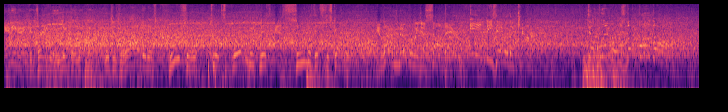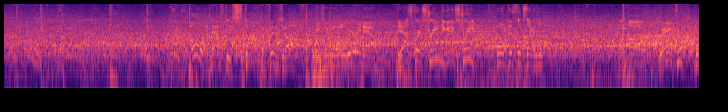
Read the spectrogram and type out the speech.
anything can turn into a lethal weapon. Which is why it is crucial to explore weakness as soon as it's discovered. And what a maneuver we just saw there. Andy's able to counter. Nasty stop to finish it off. He's looking a little weary now. You ask for extreme, you get extreme. Though this looks like a little... Uh-oh. Way too... You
